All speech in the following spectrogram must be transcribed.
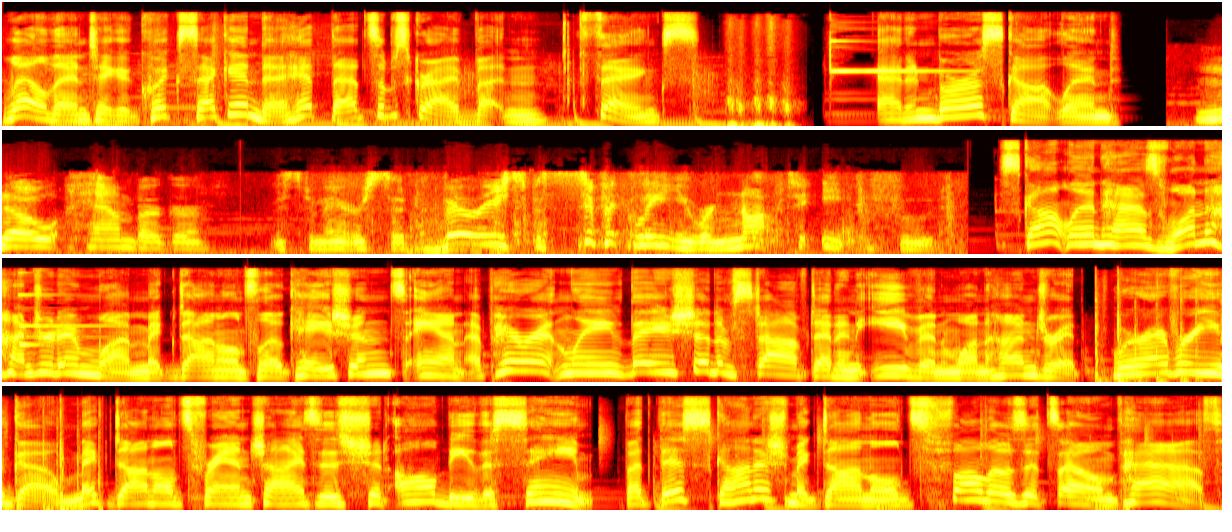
Well, then take a quick second to hit that subscribe button. Thanks. Edinburgh, Scotland. No hamburger. Mr. Mayor said very specifically you are not to eat the food. Scotland has 101 McDonald's locations, and apparently they should have stopped at an even 100. Wherever you go, McDonald's franchises should all be the same, but this Scottish McDonald's follows its own path.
